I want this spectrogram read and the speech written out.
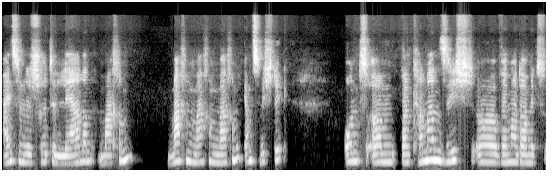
einzelne Schritte lernen, machen, machen, machen, machen, ganz wichtig. Und ähm, dann kann man sich, äh, wenn man damit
